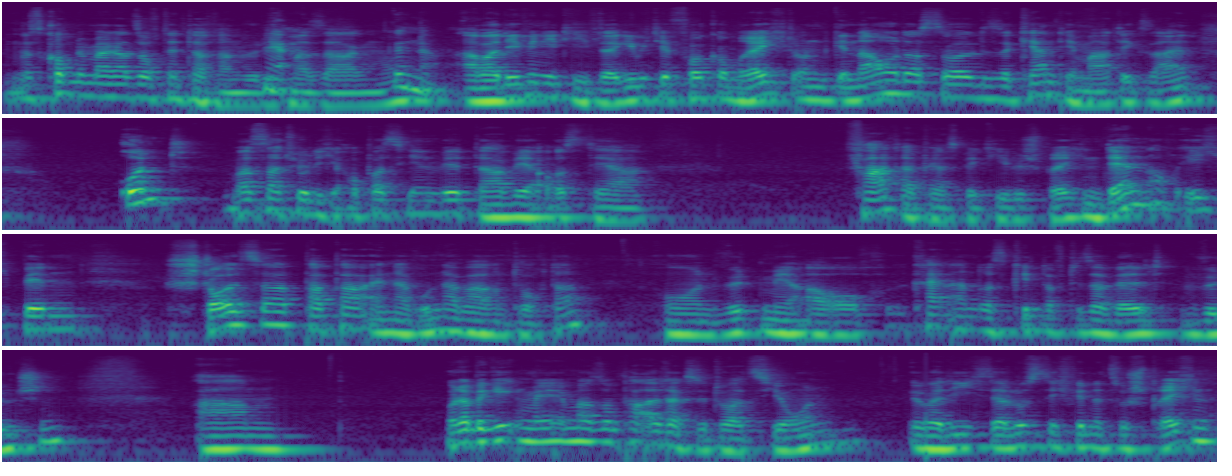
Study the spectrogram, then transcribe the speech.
Das kommt immer ganz auf den Tag an, würde Ja, ich mal sagen. ne? genau. Aber definitiv, da gebe ich dir vollkommen recht. Und genau das soll diese Kernthematik sein. Und was natürlich auch passieren wird, da wir aus der Vaterperspektive sprechen, denn auch ich bin stolzer Papa einer wunderbaren Tochter und würde mir auch kein anderes Kind auf dieser Welt wünschen. Ähm, und da begegnen mir immer so ein paar Alltagssituationen, über die ich sehr lustig finde zu sprechen.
